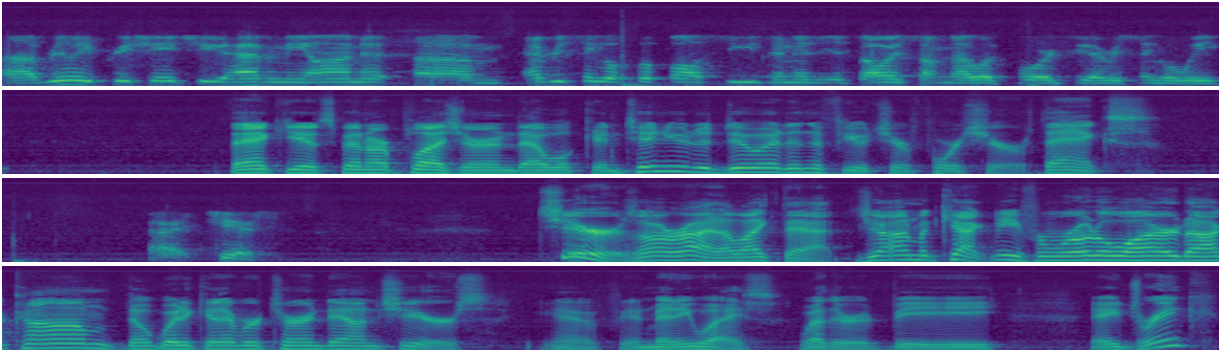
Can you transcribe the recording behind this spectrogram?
Uh, really appreciate you having me on um, every single football season. It, it's always something I look forward to every single week. Thank you. It's been our pleasure, and uh, we'll continue to do it in the future for sure. Thanks. All right. Cheers. Cheers. All right. I like that. John McKechnie from rotowire.com. Nobody could ever turn down cheers, you know, in many ways, whether it be a drink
